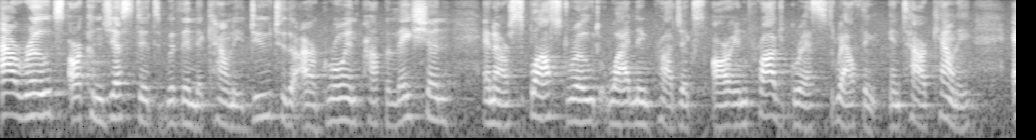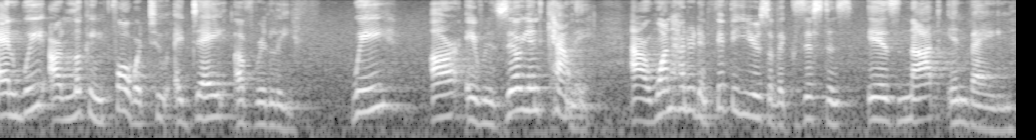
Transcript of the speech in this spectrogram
Our roads are congested within the county due to the, our growing population, and our splost road widening projects are in progress throughout the entire county, and we are looking forward to a day of relief. We are a resilient county. Our 150 years of existence is not in vain.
